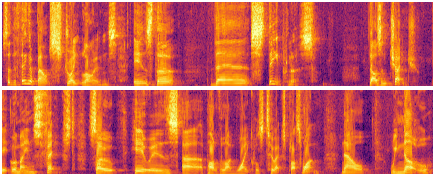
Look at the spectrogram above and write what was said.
So the thing about straight lines is that their steepness doesn't change. It remains fixed. So here is uh, a part of the line y equals 2x plus 1. Now, we know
